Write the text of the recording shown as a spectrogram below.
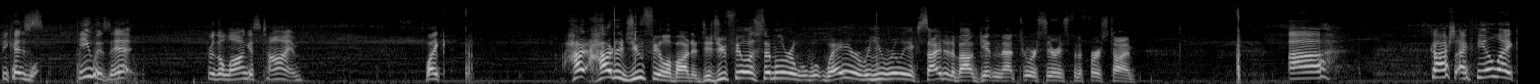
because he was it for the longest time. Like, how, how did you feel about it? Did you feel a similar w- way, or were you really excited about getting that tour series for the first time? Uh, gosh, I feel like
